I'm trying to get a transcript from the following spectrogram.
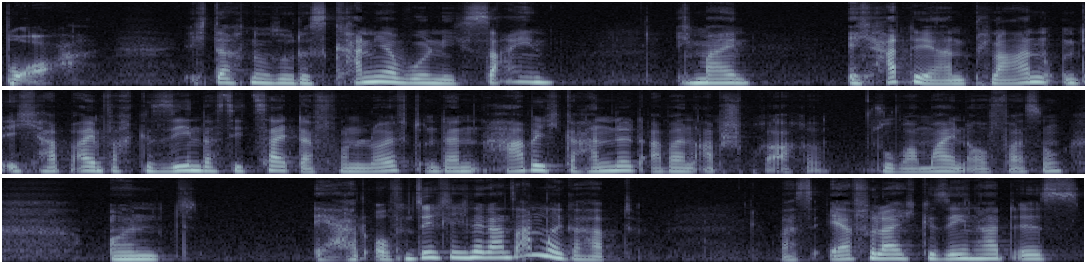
boah, ich dachte nur so, das kann ja wohl nicht sein. Ich meine, ich hatte ja einen Plan und ich habe einfach gesehen, dass die Zeit davon läuft und dann habe ich gehandelt, aber in Absprache. So war meine Auffassung. Und er hat offensichtlich eine ganz andere gehabt. Was er vielleicht gesehen hat, ist,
